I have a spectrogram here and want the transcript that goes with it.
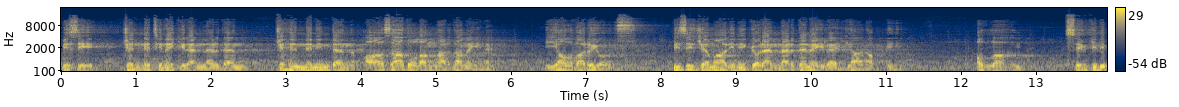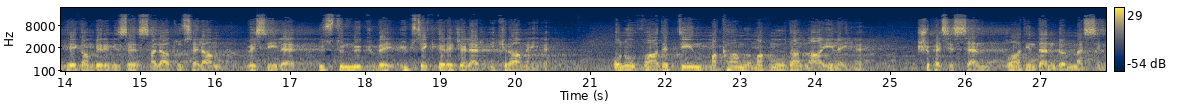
Bizi cennetine girenlerden, cehenneminden azad olanlardan eyle. Yalvarıyoruz. Bizi cemalini görenlerden eyle ya Rabbi. Allah'ım sevgili peygamberimize salatu selam, vesile, üstünlük ve yüksek dereceler ikram eyle. Onu vaat ettiğin makamı Mahmud'a nail eyle. Şüphesiz sen vaadinden dönmezsin.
